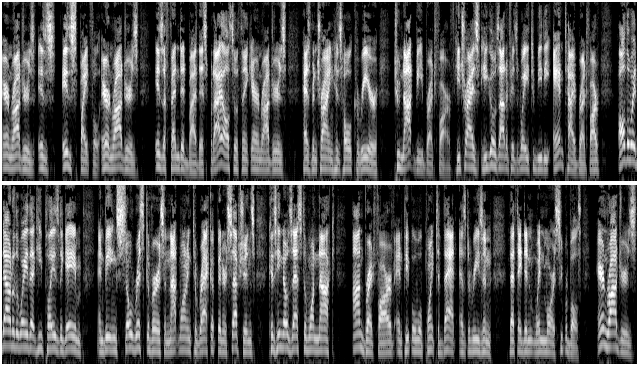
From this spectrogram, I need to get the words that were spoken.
Aaron Rodgers is is spiteful. Aaron Rodgers is offended by this, but I also think Aaron Rodgers has been trying his whole career to not be Brett Favre. He tries, he goes out of his way to be the anti Brett Favre, all the way down to the way that he plays the game and being so risk averse and not wanting to rack up interceptions because he knows that's the one knock on Brett Favre, and people will point to that as the reason that they didn't win more Super Bowls. Aaron Rodgers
